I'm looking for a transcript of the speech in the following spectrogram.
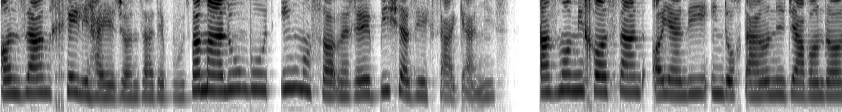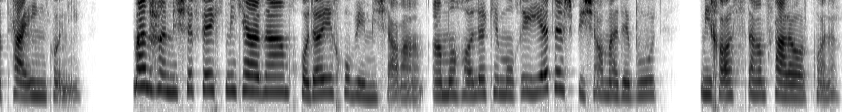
آن زن خیلی هیجان زده بود و معلوم بود این مسابقه بیش از یک سرگرمی است. از ما می‌خواستند آینده این دختران جوان را تعیین کنیم. من همیشه فکر می کردم خدای خوبی می شوم اما حالا که موقعیتش پیش آمده بود می‌خواستم فرار کنم.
